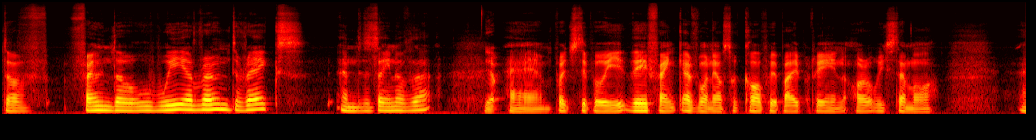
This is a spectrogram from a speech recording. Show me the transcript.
they've found a way around the regs and the design of that. Yep. Um, which they believe they think everyone else will copy by Bahrain, or at least Imola. Uh,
